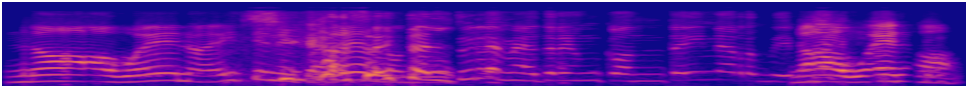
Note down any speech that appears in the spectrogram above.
No, bueno, ahí tiene que haber. a esta altura me va a traer un container de. No, bueno,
